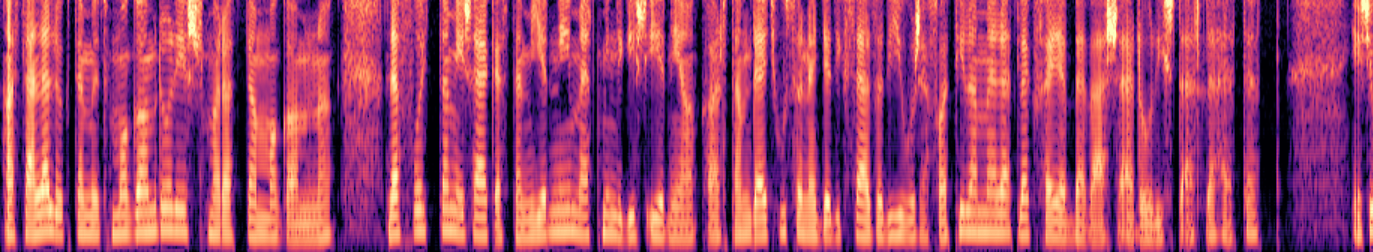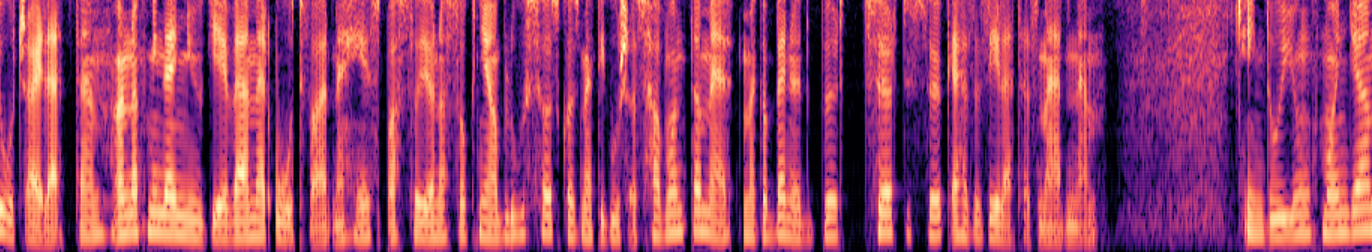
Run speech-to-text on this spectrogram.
Aztán lelögtem őt magamról, és maradtam magamnak. Lefogytam, és elkezdtem írni, mert mindig is írni akartam, de egy 21. századi József Attila mellett legfeljebb bevásárló listát lehetett és jó csaj lettem. Annak minden nyűgével, mert ótvar nehéz passzoljon a szoknya a blueshoz, kozmetikushoz havonta, mert meg a benőtt bőrt szörtűszők ehhez az élethez már nem. Induljunk, mondja.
